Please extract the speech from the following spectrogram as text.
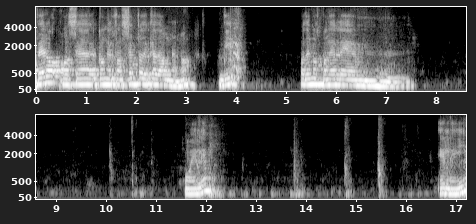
pero, o sea, con el concepto de cada una, ¿no? Div. Podemos ponerle... um, OL, LI,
